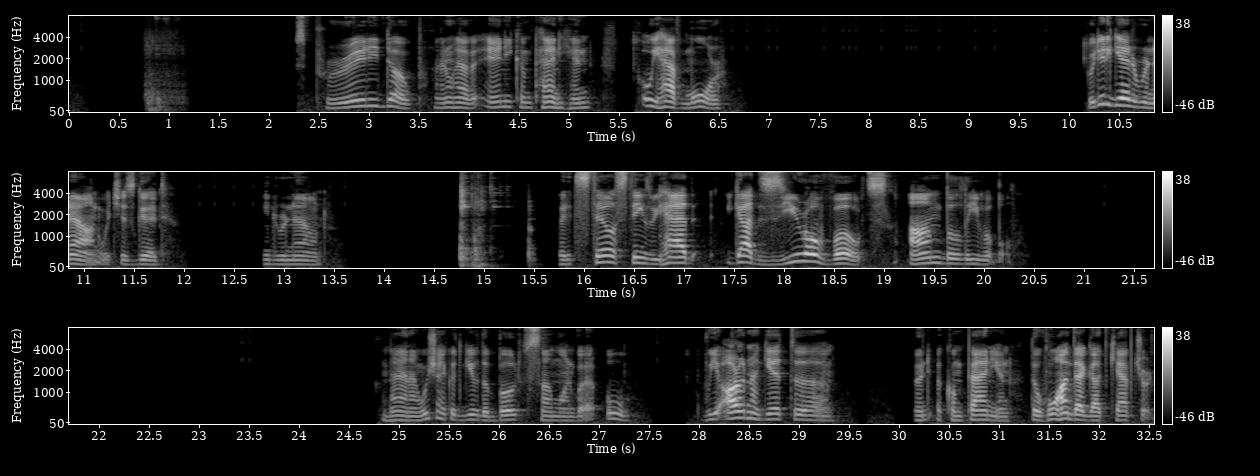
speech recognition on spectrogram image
It's pretty dope. I don't have any companion. Oh, we have more. We did get renown, which is good. Need renown. But it still stings. We had we got zero votes. Unbelievable. Man, I wish I could give the boat to someone, but oh, we are gonna get uh, a, companion, the one that got captured.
